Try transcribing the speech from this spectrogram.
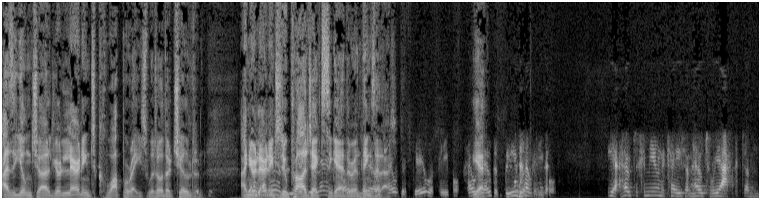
as a young child, you're learning to cooperate with other children. and you're Yeah, learning to do projects together and things like that. How to deal with people. How, Yeah. how to be How with to- people. Yeah, how to communicate and how to react and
